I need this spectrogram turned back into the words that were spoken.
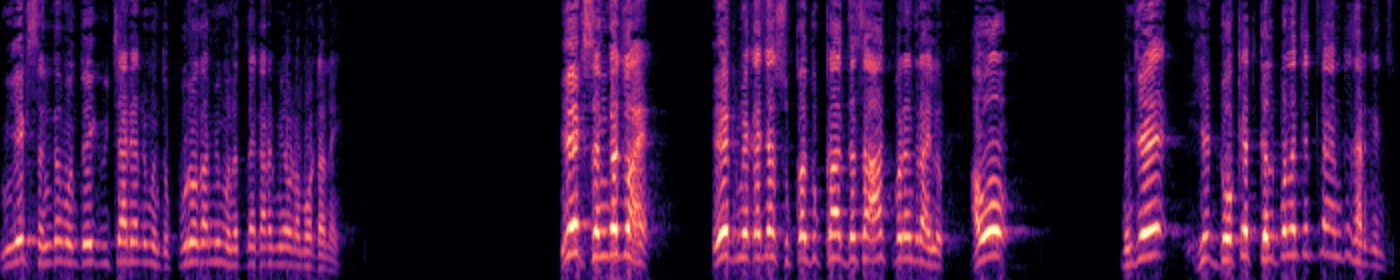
मी एक संघ म्हणतो एक विचाराने म्हणतो पुरोगामी म्हणत नाही कारण मी एवढा मोठा नाही. एक संघ जो आहे एकमेकाच्या सुखदुःखात जसं आजपर्यंत राहिलो अहो म्हणजे हे डोक्यात कल्पनाच येत नाही आमच्या सारख्यांची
